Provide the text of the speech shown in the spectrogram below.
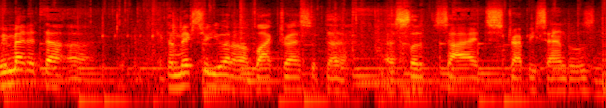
we met at the uh, at the mixer. You had on a black dress with the uh, slit at the side, strappy sandals. And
